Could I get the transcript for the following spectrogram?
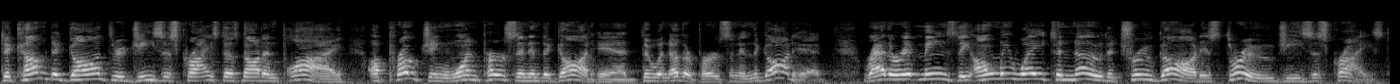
To come to God through Jesus Christ does not imply approaching one person in the Godhead through another person in the Godhead. Rather, it means the only way to know the true God is through Jesus Christ.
